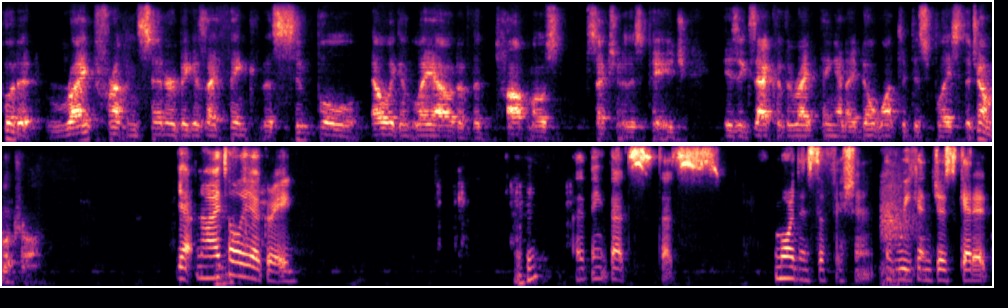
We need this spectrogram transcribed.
put it right front and center because I think the simple, elegant layout of the topmost section of this page is exactly the right thing, and I don't want to displace the Jumbotron. Yeah, no, I mm-hmm. totally agree. Okay. I think that's that's more than sufficient. If we can just get it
